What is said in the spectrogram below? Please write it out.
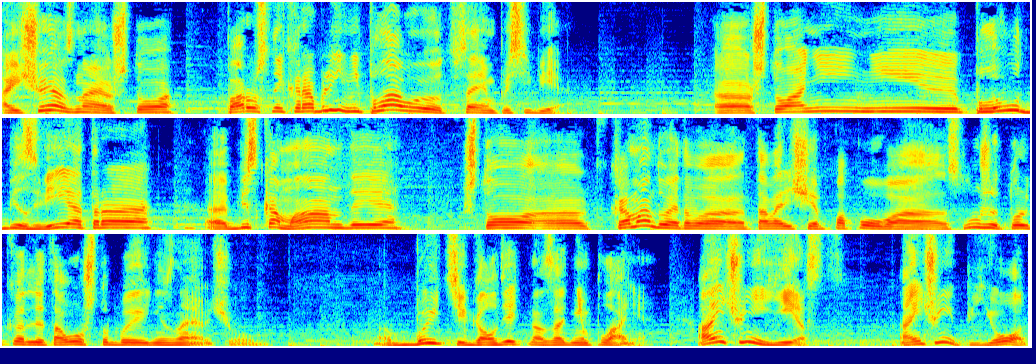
А еще я знаю, что парусные корабли не плавают сами по себе. Э, Что они не плывут без ветра, без команды. Что э, команду этого товарища Попова служит только для того, чтобы, не знаю чего, быть и галдеть на заднем плане. Она ничего не ест, она ничего не пьет,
